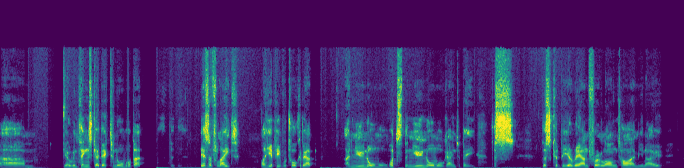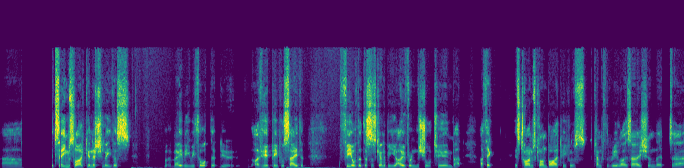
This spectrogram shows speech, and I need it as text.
um, you know, when things go back to normal. But as of late, I hear people talk about a new normal. What's the new normal going to be? This this could be around for a long time. You know, uh, it seems like initially this maybe we thought that you know, I've heard people say that feel that this is going to be over in the short term, but I think as time's gone by, people have come to the realization that uh,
